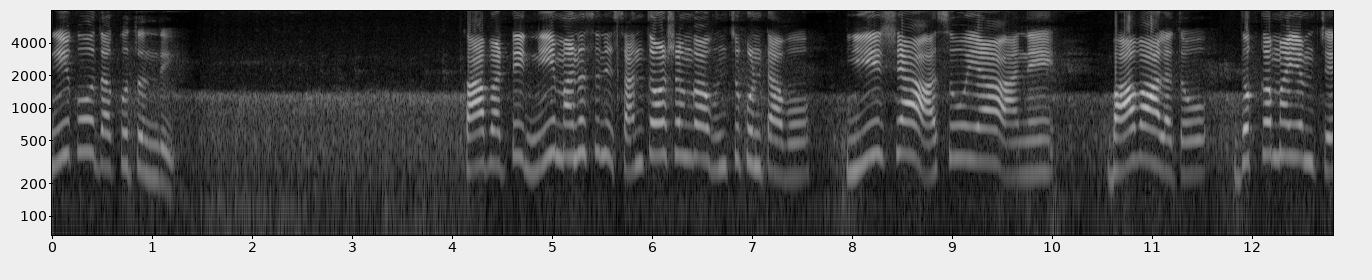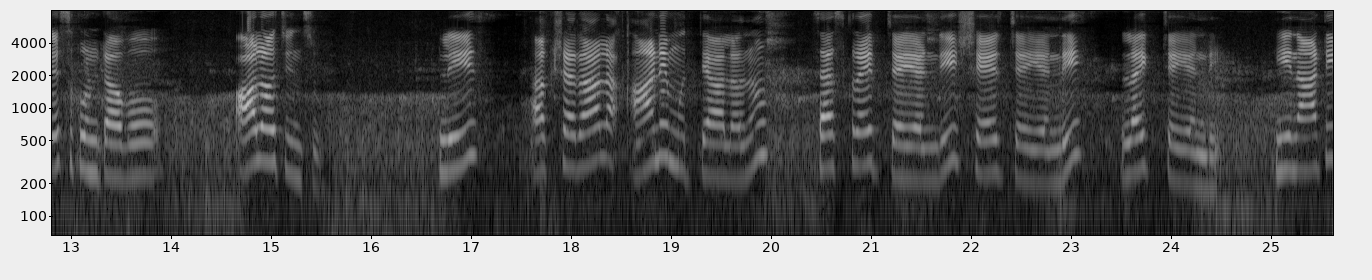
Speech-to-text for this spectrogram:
నీకు దక్కుతుంది. కాబట్టి నీ మనసుని సంతోషంగా ఉంచుకుంటావో ఈర్ష్య అసూయ అనే భావాలతో దుఃఖమయం చేసుకుంటావో ఆలోచించు. ప్లీజ్ అక్షరాల ఆణిముత్యాలను సబ్స్క్రైబ్ చేయండి షేర్ చేయండి లైక్ చేయండి. ఈనాటి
